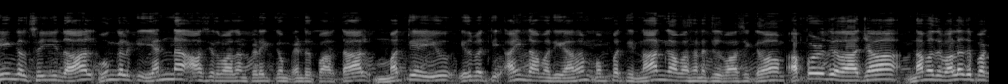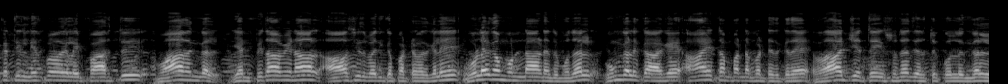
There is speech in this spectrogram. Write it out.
நீங்கள் செய்தால் உங்களுக்கு என்ன ஆசீர்வாதம் கிடைக்கும் என்று பார்த்தால் மத்திய இருபத்தி ஐந்தாம் அதிகாரம் முப்பத்தி நான்காம் வசனத்தில் வாசிக்கிறோம். அப்பொழுது ராஜா நமது வலது பக்கத்தில் நிற்பவர்களை பார்த்து வாருங்கள் என் பிதாவினால் ஆசீர்வதிக்கப்பட்டவர்களே உலகம் உண்டானது முதல் உங்களுக்காக ஆயத்தம் பண்ணப்பட்டிருக்கிற ராஜ்யத்தை சுதந்திரத்துக் கொள்ளுங்கள்.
